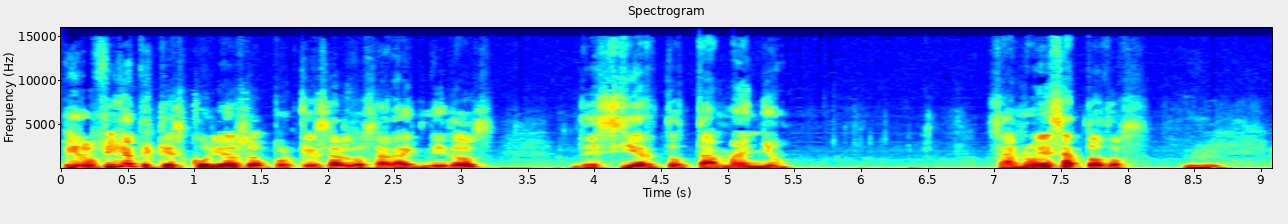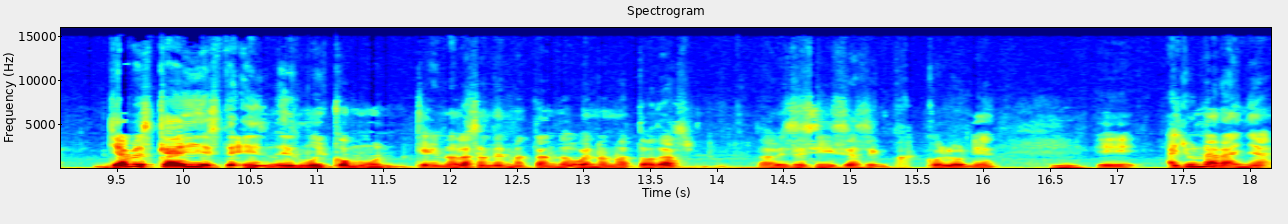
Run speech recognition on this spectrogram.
Pero fíjate que es curioso porque es a los arácnidos de cierto tamaño. O sea, no es a todos. Ya ves que hay, este, es, es muy común que no las anden matando, bueno, no a todas, a veces sí se hacen colonia. Eh, hay una araña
